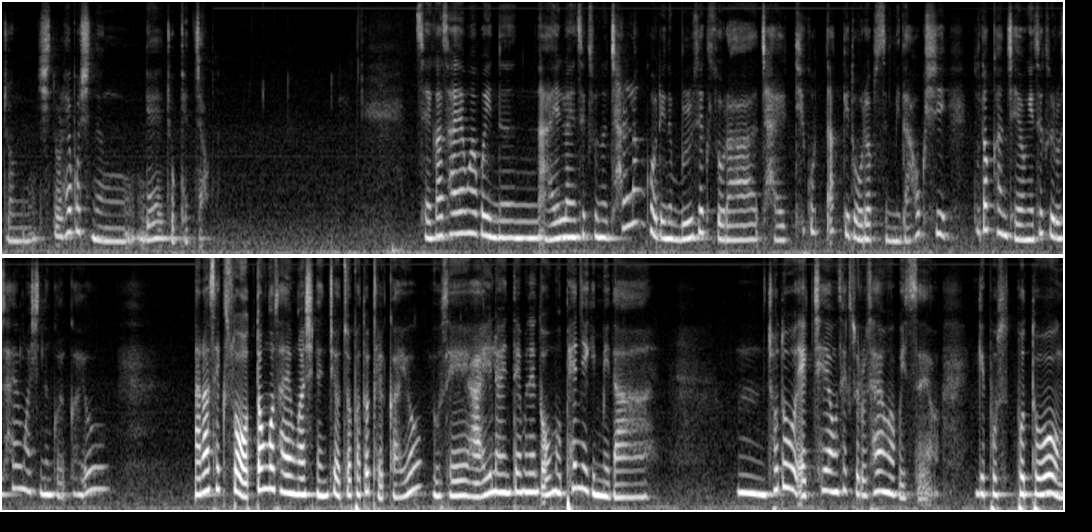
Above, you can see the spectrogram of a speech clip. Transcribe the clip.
좀 시도를 해보시는 게 좋겠죠. 제가 사용하고 있는 아이라인 색소는 찰랑거리는 물 색소라 잘 튀고 닦기도 어렵습니다. 혹시 꾸덕한 제형의 색소를 사용하시는 걸까요? 나라 색소 어떤 거 사용하시는지 여쭤봐도 될까요? 요새 아이라인 때문에 너무 패닉입니다. 음, 저도 액체형 색소를 사용하고 있어요. 이게 보, 보통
